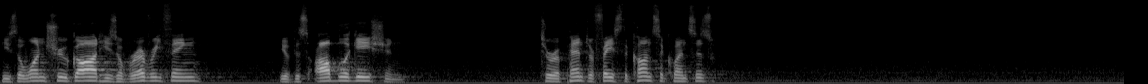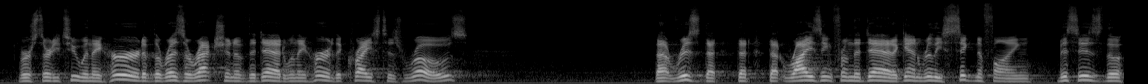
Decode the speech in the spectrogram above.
He's the one true God, He's over everything. You have this obligation to repent or face the consequences Verse 32 When they heard of the resurrection of the dead, when they heard that Christ has rose, that, ris- that, that, that rising from the dead, again, really signifying this is the,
